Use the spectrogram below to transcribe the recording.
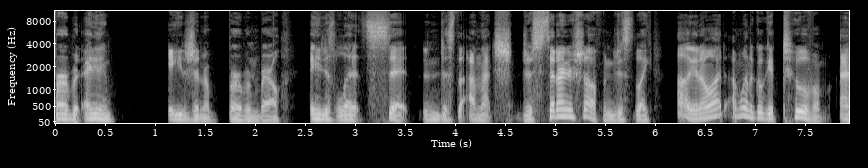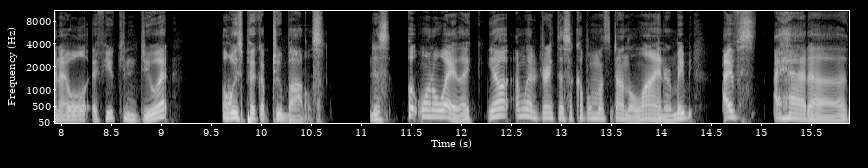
bourbon, anything aged in a bourbon barrel, and you just let it sit and just on that sh- just sit on your shelf and just like, oh, you know what? I'm gonna go get two of them, and I will. If you can do it, always pick up two bottles. Just put one away. Like, you know, what? I'm gonna drink this a couple months down the line, or maybe I've I had a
